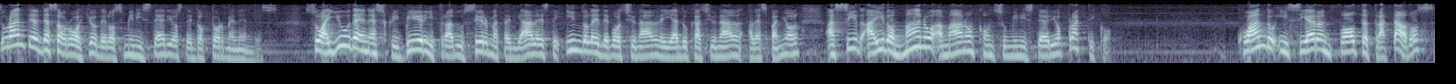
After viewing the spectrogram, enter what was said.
Durante el desarrollo de los ministerios de Dr. Meléndez, su ayuda en escribir y traducir materiales de índole devocional y educacional al español ha, ido mano a mano con su ministerio práctico. Cuando hicieron falta tratados,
